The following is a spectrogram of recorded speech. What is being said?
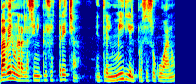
va a haber una relación incluso estrecha entre el MIR y el proceso cubano.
